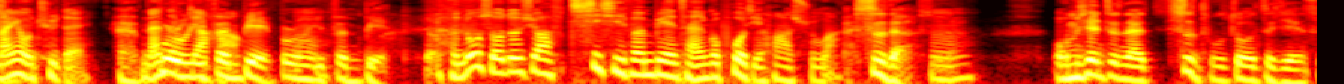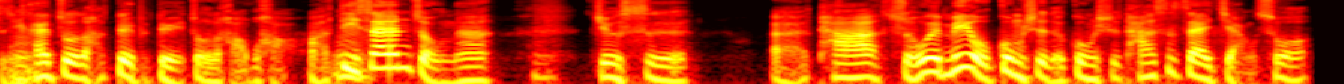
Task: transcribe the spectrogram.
蛮有趣的，哎，不容易分辨，不容易分辨，很多时候都需要细细分辨才能够破解话术啊。是的，是的。我们现在正在试图做这件事情，看做的对不对，做的好不好啊？第三种呢，就是呃，他所谓没有共识的共识，他是在讲说，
